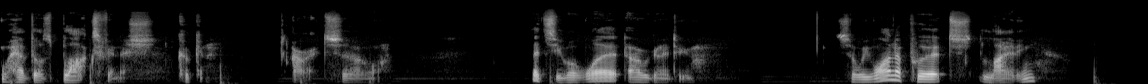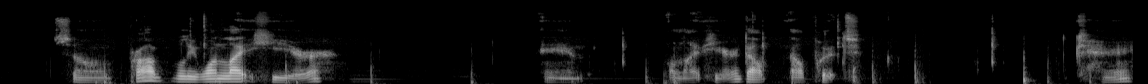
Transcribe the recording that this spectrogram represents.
we'll have those blocks finish cooking. All right, so let's see. Well, what are we gonna do? So we want to put lighting. So probably one light here and one light here. I'll, I'll put, okay.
